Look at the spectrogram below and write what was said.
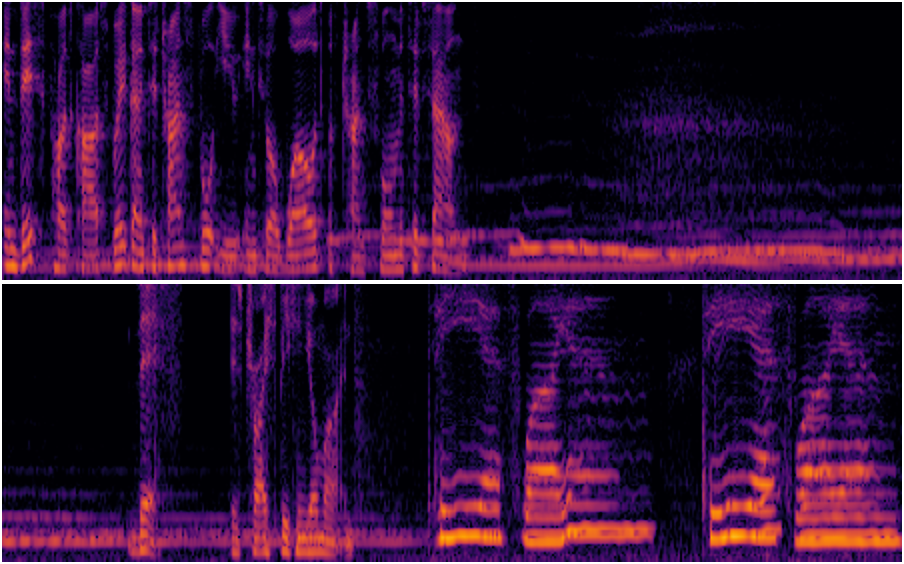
In this podcast, we're going to transport you into a world of transformative sounds. This is Try Speaking Your Mind. T-S-Y-M, T-S-Y-M,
